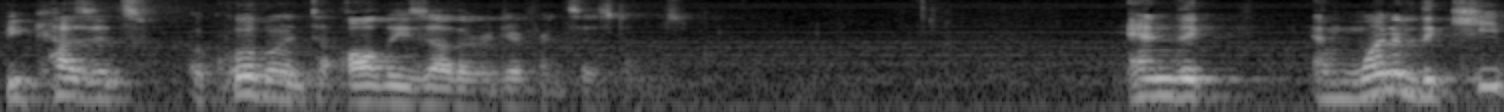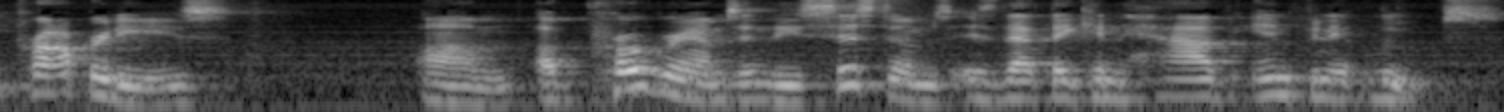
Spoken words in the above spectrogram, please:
because it's equivalent to all these other different systems. And, the, and one of the key properties um, of programs in these systems is that they can have infinite loops,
